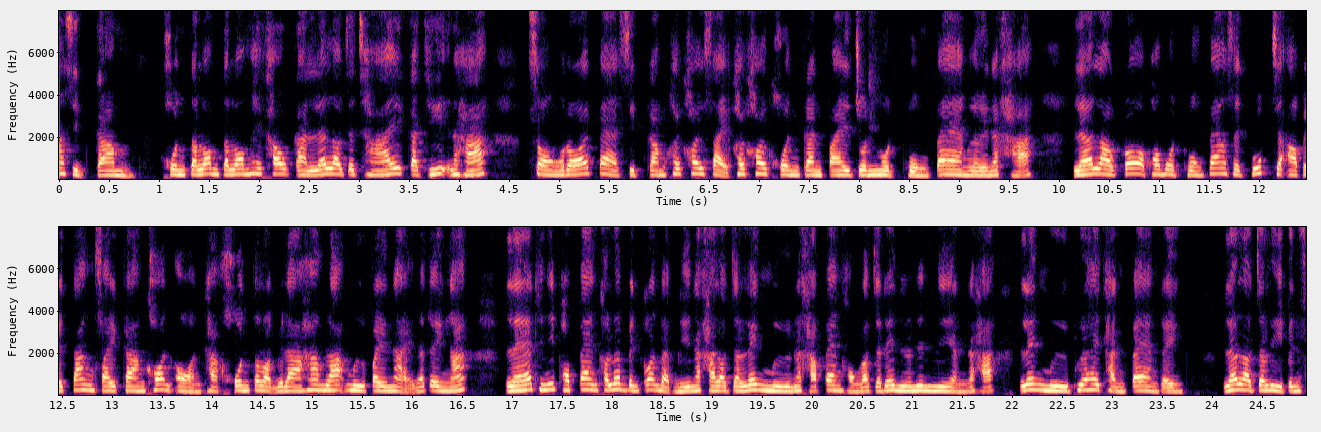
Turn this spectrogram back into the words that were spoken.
50 กรัม คนตะล่อมตะล่อมให้เข้ากัน และเราจะใช้กะทินะคะ 280 กรัม ค่อยๆ ใส่ค่อย ๆ คนกันไปจนหมดผงแป้งเลยนะคะ แล้วเราก็พอหมดผงแป้งเสร็จปุ๊บจะเอาไปตั้งไฟกลางค่อนอ่อนค่ะ คนตลอดเวลาห้ามละมือไปไหนนะตัวเองนะ และทีนี้พอแป้งเขาเริ่มเป็นก้อนแบบนี้นะคะ เราจะเร่งมือนะคะ แป้งของเราจะได้เนื้อเนียนๆนะคะ เร่งมือเพื่อให้ทันแป้งเอง แล้วเราจะหลีเป็นไฟ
